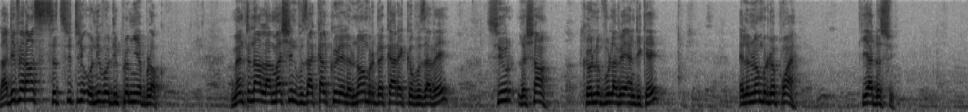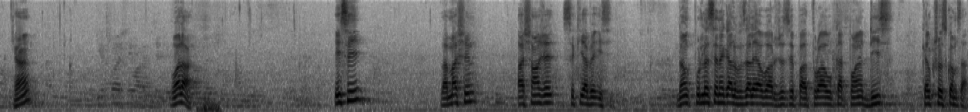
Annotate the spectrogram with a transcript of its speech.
La différence se situe au niveau du premier bloc. Maintenant, la machine vous a calculé le nombre de carrés que vous avez sur le champ que vous l'avez indiqué et le nombre de points qu'il y a dessus. Hein? Voilà. Ici, la machine a changé ce qu'il y avait ici. Donc pour le Sénégal, vous allez avoir, je ne sais pas, 3 ou 4 points, 10, quelque chose comme ça.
